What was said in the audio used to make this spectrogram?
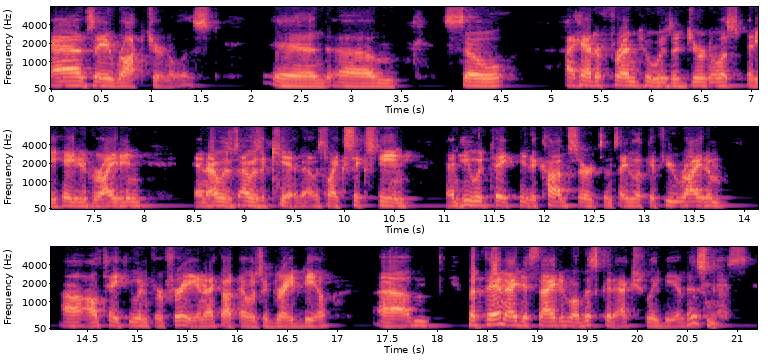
as a rock journalist, and um, so I had a friend who was a journalist, but he hated writing, and I was I was a kid. I was like 16, and he would take me to concerts and say, "Look, if you write them, uh, I'll take you in for free." And I thought that was a great deal. Um, but then I decided, well, this could actually be a business.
